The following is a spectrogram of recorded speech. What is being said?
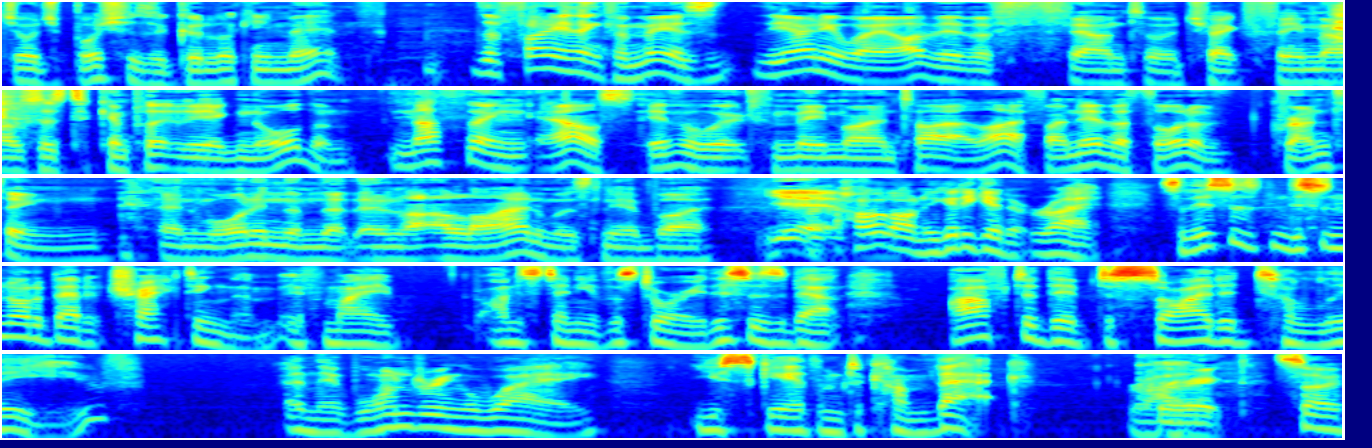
George Bush is a good-looking man. The funny thing for me is the only way I've ever found to attract females is to completely ignore them. Nothing else ever worked for me my entire life. I never thought of grunting and warning them that a lion was nearby. Yeah, But hold on, you got to get it right. So this is this is not about attracting them. If my understanding of the story, this is about after they've decided to leave and they're wandering away, you scare them to come back. Right? Correct. So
